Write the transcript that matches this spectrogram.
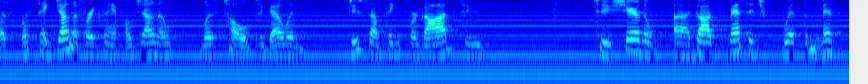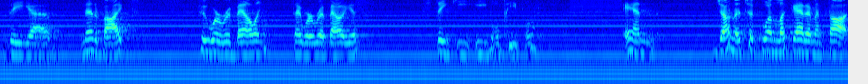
Let's, let's take Jonah, for example. Jonah was told to go and do something for God, to, to share the, uh, God's message with the, the uh, Ninevites who were rebelling. They were rebellious, stinky, evil people. And Jonah took one look at him and thought,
